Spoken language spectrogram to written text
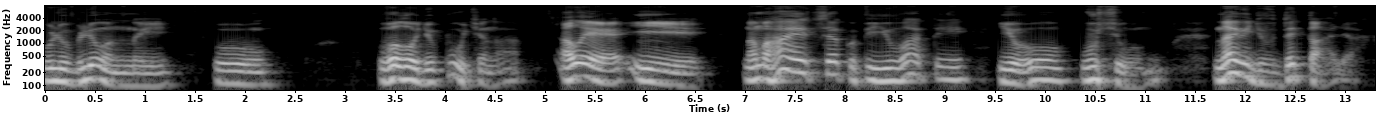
улюблений у Володю Путіна, але і намагається копіювати його в усьому, навіть в деталях.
